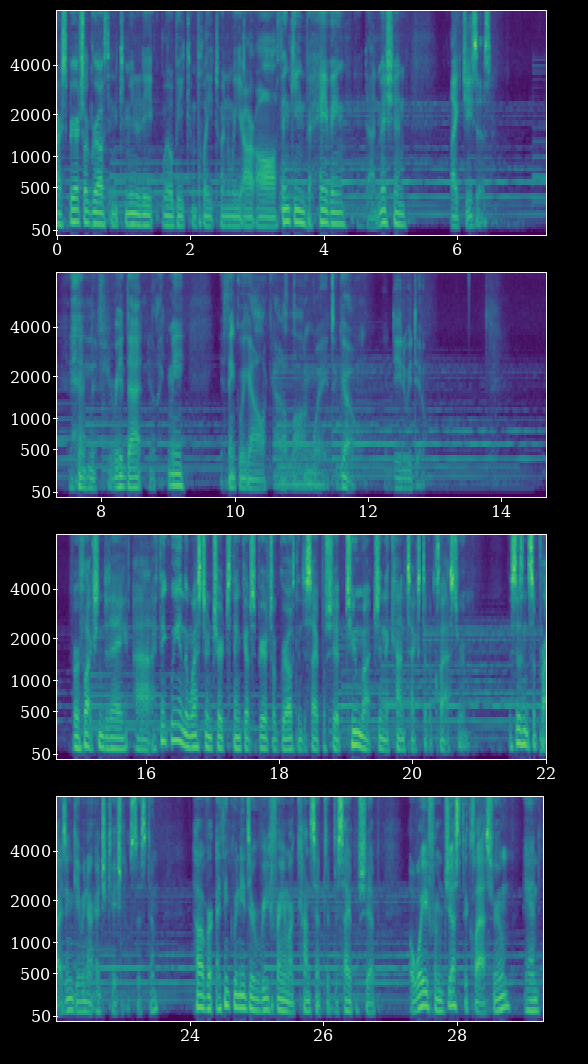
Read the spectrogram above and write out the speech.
Our spiritual growth in community will be complete when we are all thinking, behaving, and on mission like Jesus. And if you read that, you're like me, you think we all got a long way to go. Indeed, we do. For reflection today, uh, I think we in the Western Church think of spiritual growth and discipleship too much in the context of a classroom. This isn't surprising given our educational system. However, I think we need to reframe our concept of discipleship away from just the classroom and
